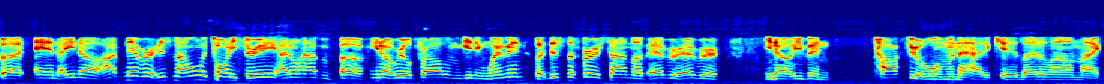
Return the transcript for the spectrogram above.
But, and, uh, you know, I've never, it's not only 23, I don't have, a, uh, you know, a real problem getting women, but this is the first time I've ever, ever, you know, even talked to a woman that had a kid, let alone, like,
